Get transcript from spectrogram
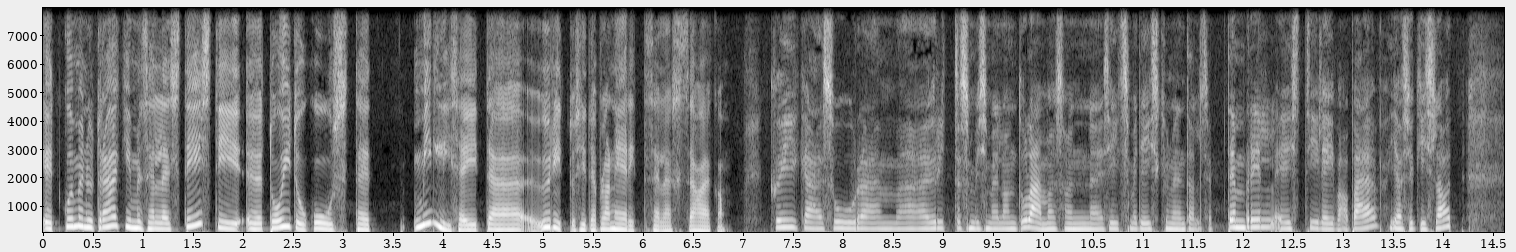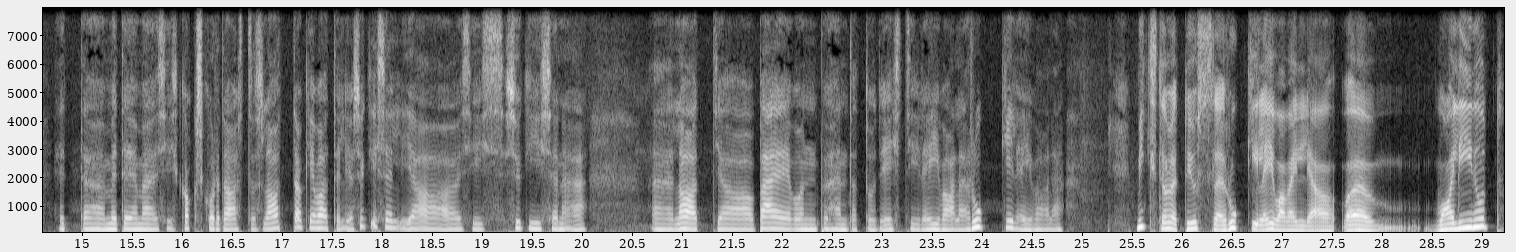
et kui me nüüd räägime sellest Eesti toidukuust, et milliseid üritusi te planeerite sellesse aega? kõige suurem üritus, mis meil on tulemas, on seitsmeteistkümnendal septembril Eesti leivapäev ja sügislaat, et me teeme siis kaks korda aastas laata, kevadel ja sügisel ja siis sügisene laat ja päev on pühendatud Eesti leivale, rukkileivale. miks te olete just selle rukkileiva välja äh, valinud,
